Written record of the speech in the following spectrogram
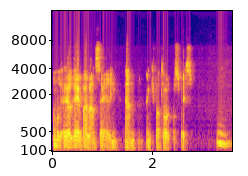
om rebalansering än, än kvartalsvis. Mm.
